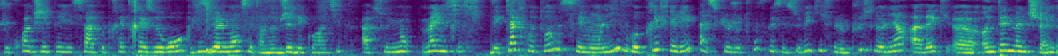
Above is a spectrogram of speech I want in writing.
Je crois que j'ai payé ça à peu près 13 euros. Visuellement, c'est un objet décoratif absolument magnifique. Des quatre tomes, c'est mon livre préféré parce que je trouve que c'est celui qui fait le plus le lien avec euh, Haunted Mansion,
